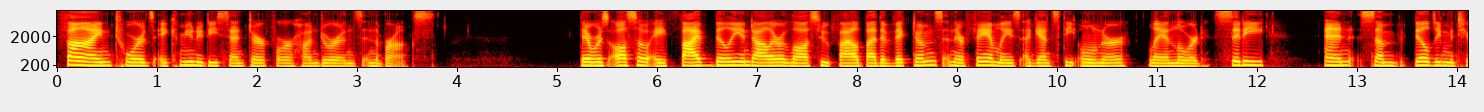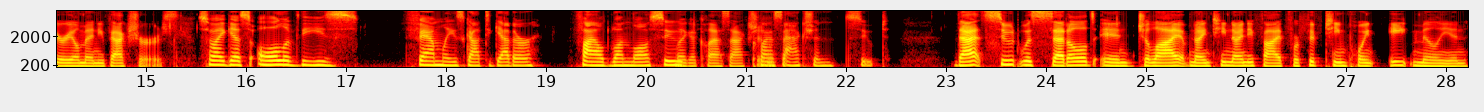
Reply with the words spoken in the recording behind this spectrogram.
fine towards a community center for Hondurans in the Bronx. There was also a $5 billion lawsuit filed by the victims and their families against the owner, landlord, city, and some building material manufacturers. So I guess all of these families got together, filed one lawsuit, Like a class action. class action suit. That suit was settled in July of 1995 for 15.8 million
